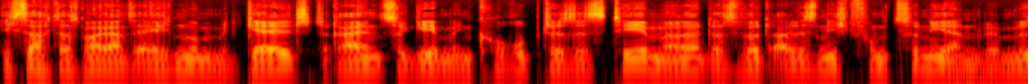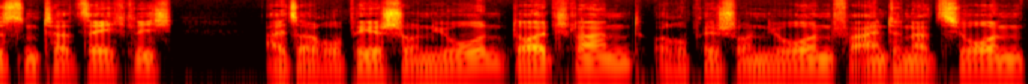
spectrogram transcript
ich sage das mal ganz ehrlich, nur mit Geld reinzugeben in korrupte Systeme, das wird alles nicht funktionieren. Wir müssen tatsächlich als Europäische Union, Deutschland, Europäische Union, Vereinte Nationen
